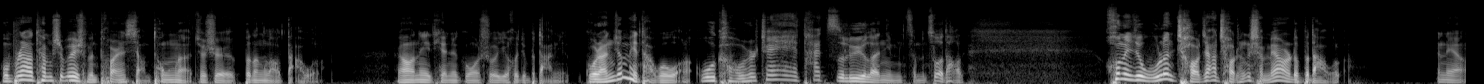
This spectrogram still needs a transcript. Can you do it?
我不知道他们是为什么突然想通了，就是不能老打我了。然后那天就跟我说，以后就不打你了。果然就没打过我了。我靠！我说这太自律了，你们怎么做到的？后面就无论吵架吵成什么样都不打我了。就那样，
